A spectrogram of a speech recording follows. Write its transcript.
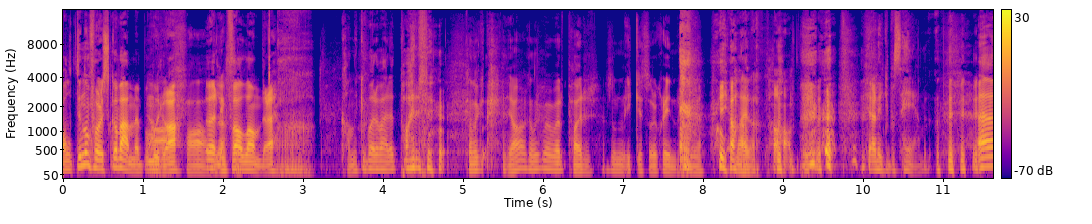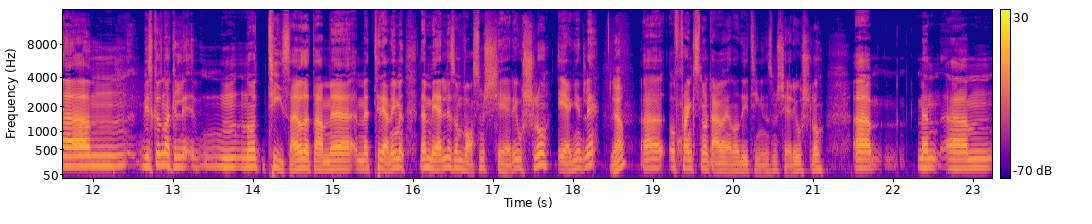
alltid noen folk skal være med på moroa. Ja, Ødelegge altså. for alle andre. Kan det ikke bare være et par? Kan det, ja, kan det ikke bare være et par som ikke står og kliner så mye? ja, Neida. faen. Gjerne ikke på scenen. Um, vi skal snakke Nå teaser jeg jo dette her med, med trening, men det er mer liksom hva som skjer i Oslo, egentlig. Ja. Uh, og Frank Snort er jo en av de tingene som skjer i Oslo. Uh, men um,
